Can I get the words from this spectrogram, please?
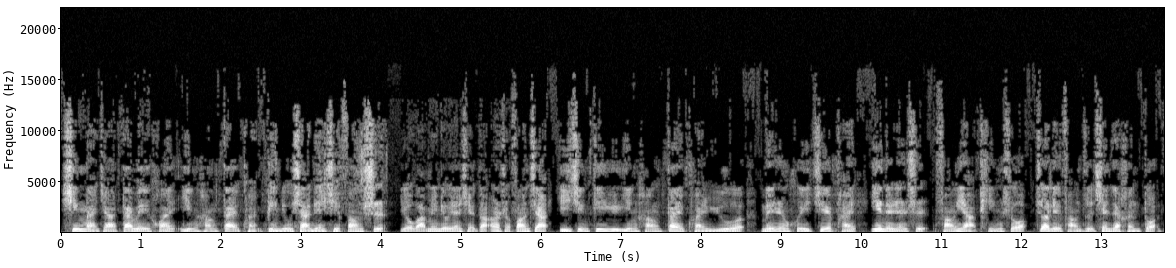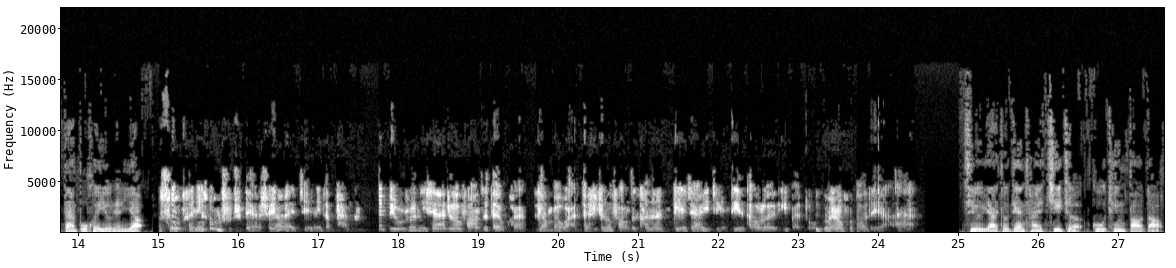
新买家代为还银行贷款，并留下联系方式。有网民留言写道：“二手房价已经低于银行贷款余额，没人会接盘。”业内人士房雅平说：“这类房子现在很多，但不会有人要。送肯定送不出去的呀，谁要来接你的盘？那比如说你现在这个房子贷款两百万，但是这个房子可能跌价已经跌到了一百多，没人会要的呀。”自由亚洲电台记者古婷报道。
